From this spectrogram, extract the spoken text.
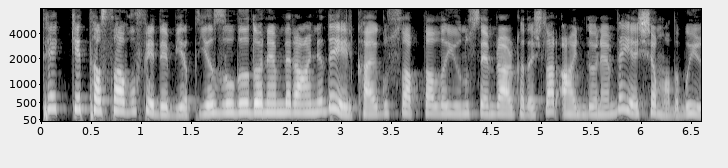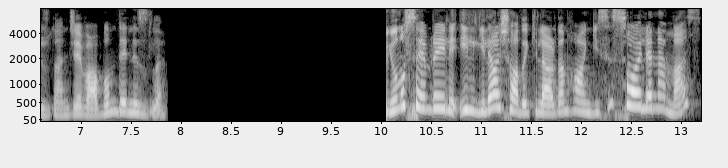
tekke tasavvuf edebiyatı. Yazıldığı dönemler aynı değil. Kaygusuz Aptal'la Yunus Emre arkadaşlar aynı dönemde yaşamadı. Bu yüzden cevabım Denizli. Yunus Emre ile ilgili aşağıdakilerden hangisi söylenemez?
